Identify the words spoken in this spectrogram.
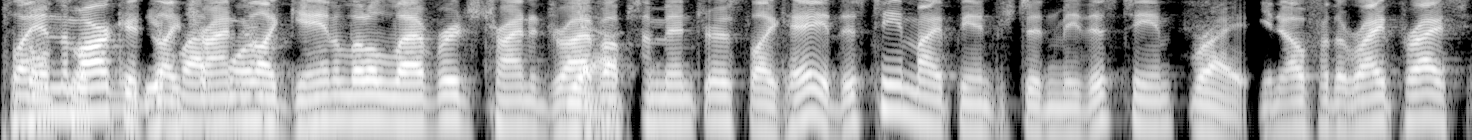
playing the market, like trying to like gain a little leverage, trying to drive Yeah. up some interest. Like, hey, this team might be interested in me. This team, right. you know, for the right price,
